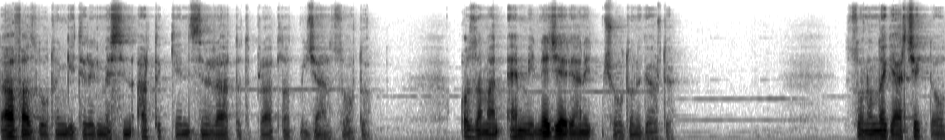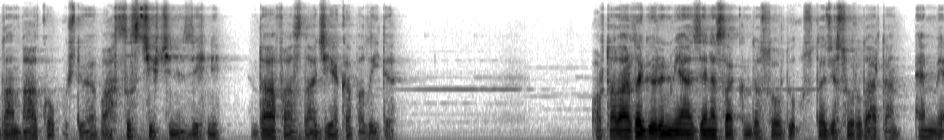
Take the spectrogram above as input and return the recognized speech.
daha fazla otun getirilmesinin artık kendisini rahatlatıp rahatlatmayacağını sordu. O zaman emmi ne cereyan etmiş olduğunu gördü. Sonunda gerçekte olan bağ kopmuştu ve bahtsız çiftçinin zihni daha fazla acıya kapalıydı.'' Ortalarda görünmeyen Zenas hakkında sorduğu ustaca sorulardan emme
